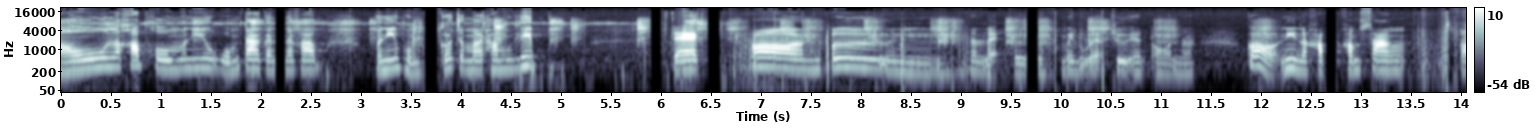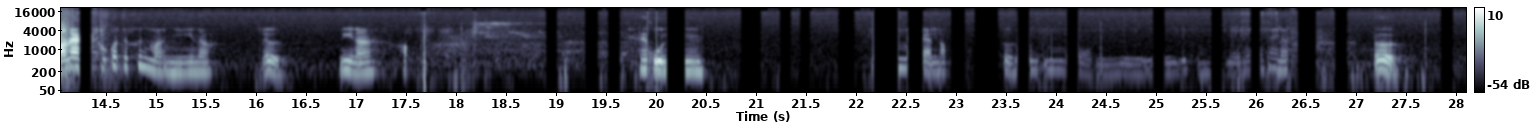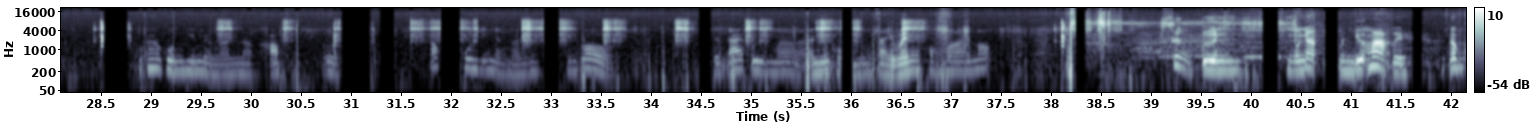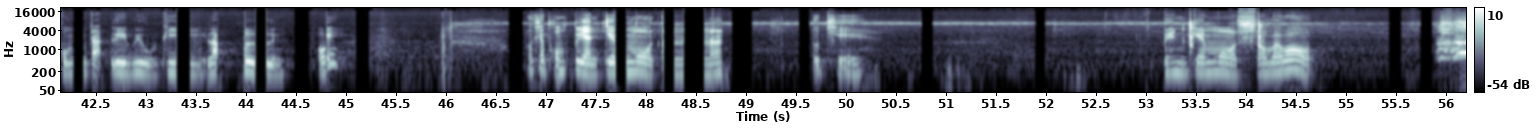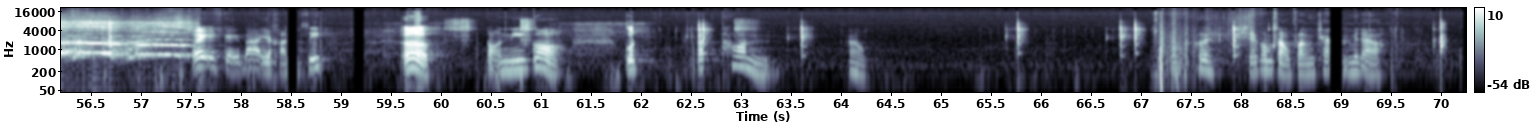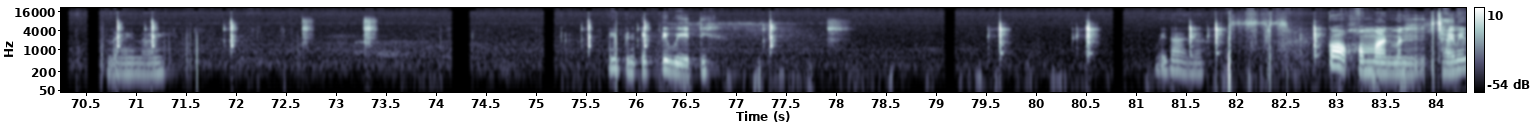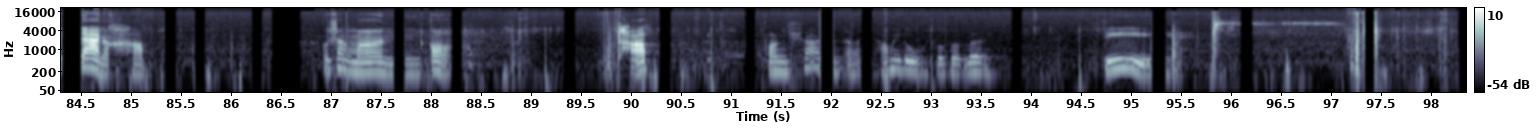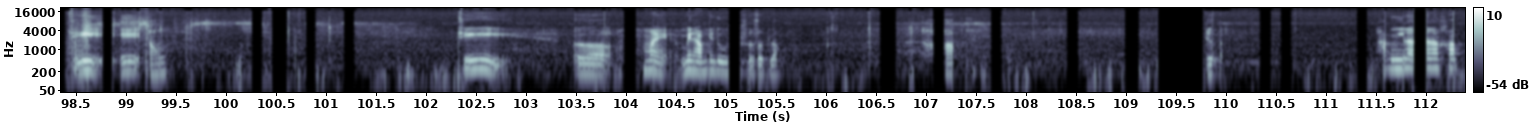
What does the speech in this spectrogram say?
เอาละครับผมวันนี้ผมตากันนะครับ วันนี้ผมก็จะมาทำคลิป แจกออนปืนนั่นแหละเออไม่รู้แหละชื่อแอดออนนะก็นี่นะครับคำสั่งตอนแรกเขาก็จะขึ้นมาอย่างนี้นะเออ นี่นะให้คุณแบบรับเออคุณแบบนี้เลยผมวงไม่ให้นะเออ ถ้าคุณพิมพ์อย่างนั้นนะครับ เออ ถ้าคุณพิมพ์อย่างนั้น คุณก็จะได้ปืนมา อันนี้ผมใส่ไว้ในคอมมานด์เนาะ ซึ่งปืนนู้นเนี่ยมันเยอะมากเลย แล้วผมจะรีวิวทีรับปืน โอเค โอเค ผมเปลี่ยนเกมโหมดกันนะ โอเค เป็นเกมโหมด survival เฮ้ยไอ้ไก่บ้าอย่าขันสิ เออ ตอนนี้ก็กดบัตทอนอ้าว เฮ้ย ใช้คำสั่งฟังก์ชันไม่ได้เหรอ ไหนไหนนี่เป็น activate ดิไม่ได้นะ ก็คอมมานด์มันใช้ไม่ได้นะครับก็ ช่างมันก็ทับ ฟังก์ชันอะทับให้ดูสดๆเลย G G เอเอา G เออไม่ ไม่ทำให้ดูสดๆหรอกครับเดี๋ยวทับนี้แล้วนะครับ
